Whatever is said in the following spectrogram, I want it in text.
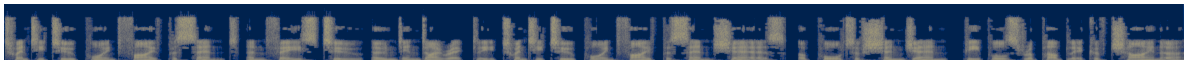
22.5%, and Phase 2, owned indirectly 22.5% shares, a port of Shenzhen, People's Republic of China,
